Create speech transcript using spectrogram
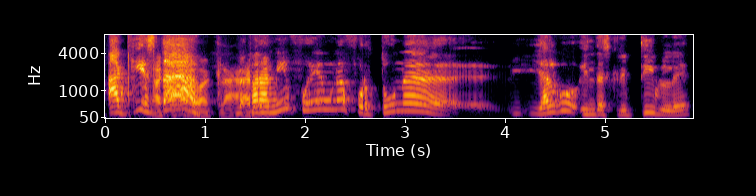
aquí está. Para mí fue una fortuna y algo indescriptible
